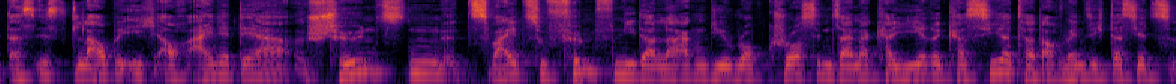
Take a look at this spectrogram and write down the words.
das ist, glaube ich, auch eine der schönsten 2 zu 5 Niederlagen, die Rob Cross in seiner Karriere kassiert hat. Auch wenn sich das jetzt äh,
